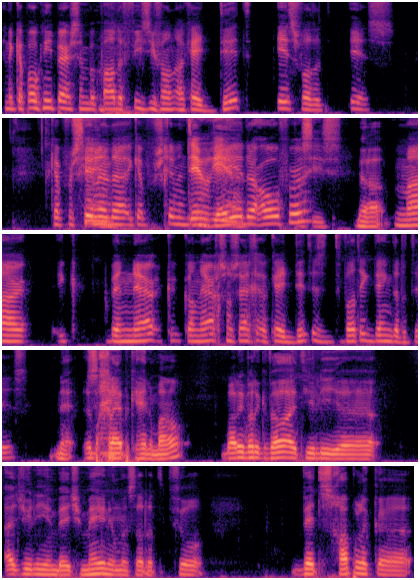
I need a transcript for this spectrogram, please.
en ik heb ook niet per se een bepaalde visie van, oké, dit is wat het is. Ik heb verschillende, ik heb verschillende Theorieën. ideeën erover. Precies. Ja, Maar ik ben ner ik kan nergens van zeggen, oké, dit is wat ik denk dat het is. nee, dat begrijp ik helemaal. Wat ik, wat ik wel uit jullie, eh, uit jullie een beetje meeneem, is dat het veel wetenschappelijke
